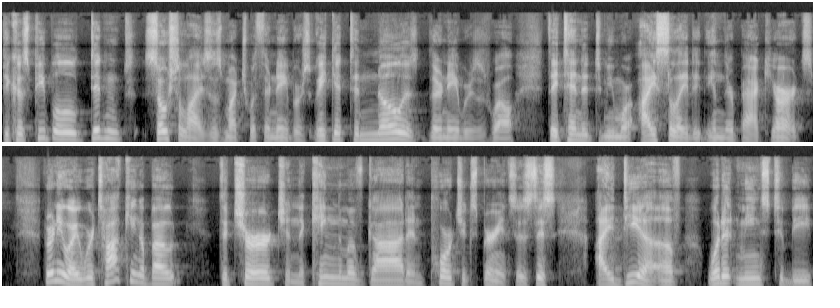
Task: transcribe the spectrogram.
because people didn't socialize as much with their neighbors. They get to know their neighbors as well. They tended to be more isolated in their backyards. But anyway, we're talking about the church and the kingdom of God and porch experiences, this idea of what it means to be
